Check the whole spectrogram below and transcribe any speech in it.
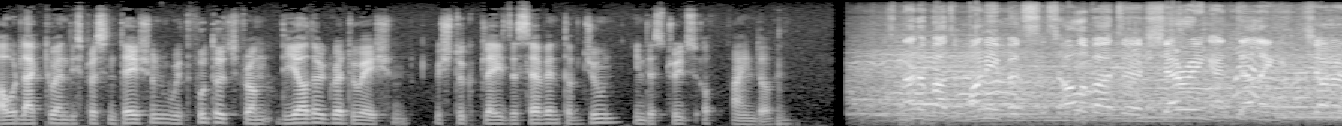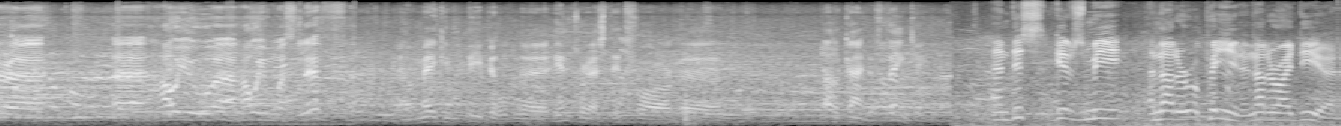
I would like to end this presentation with footage from the other graduation, which took place the 7th of June in the streets of Eindhoven It's not about the money, but it's all about uh, sharing and telling each other uh, uh, how you how you must live. making people interested for other kind of thinking. And this gives me another opinion, another idea.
